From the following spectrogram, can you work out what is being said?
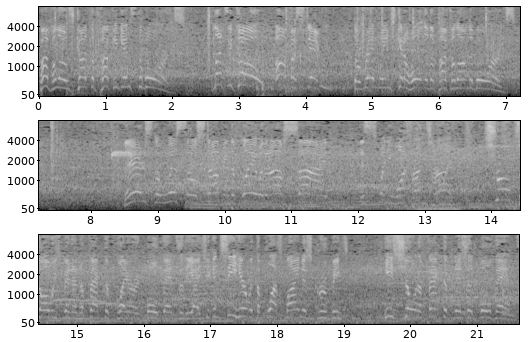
Buffalo's got the puck against the boards. Lets it go. Off a stick. The Red Wings get a hold of the puck along the boards. There's the whistle stopping the play with an offside. This is when you want run time. Strome's always been an effective player at both ends of the ice. You can see here with the plus-minus groupings, he's shown effectiveness at both ends.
